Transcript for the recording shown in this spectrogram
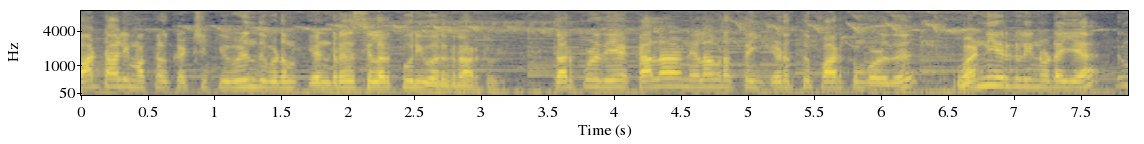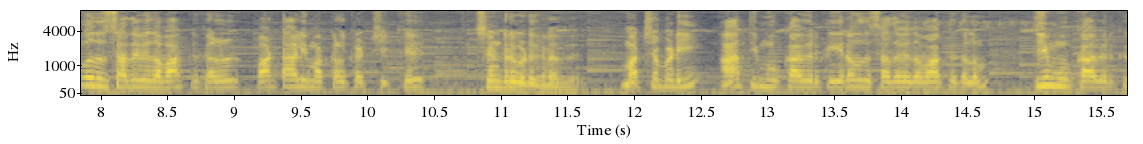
பாட்டாளி மக்கள் கட்சிக்கு விழுந்துவிடும் என்று சிலர் கூறி வருகிறார்கள். தற்பொழுதைய கல நிலவரத்தை எடுத்து பார்க்கும் பொழுது வன்னியர்களினுடைய இருபது சதவீத வாக்குகள் பாட்டாளி மக்கள் கட்சிக்கு சென்று விடுகிறது. மற்றபடி அதிமுகவிற்கு இருபது சதவீத வாக்குகளும் திமுகவிற்கு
